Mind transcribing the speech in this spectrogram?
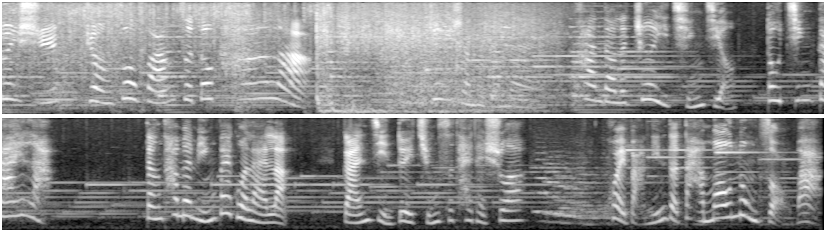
顿时整座房子都塌了。镇上的人们看到了这一情景，都惊呆了。等他们明白过来了，赶紧对琼斯太太说：“快把您的大猫弄走吧，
